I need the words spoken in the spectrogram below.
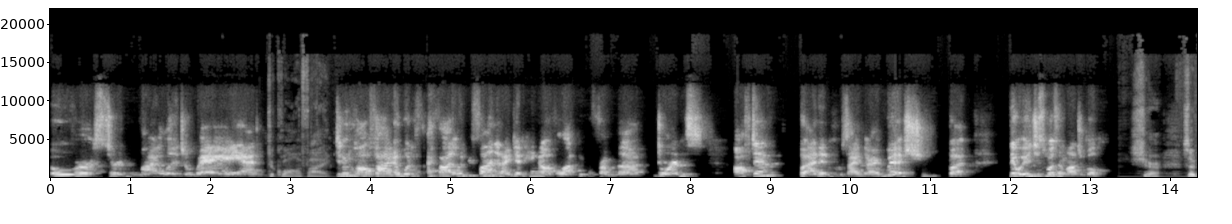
over a certain mileage away and to qualify. Didn't qualify. I would I thought it would be fun and I did hang out with a lot of people from the dorms often, but I didn't reside there. I wish, but it, it just wasn't logical. Sure. So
